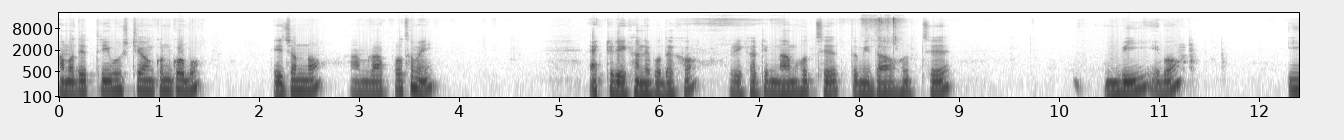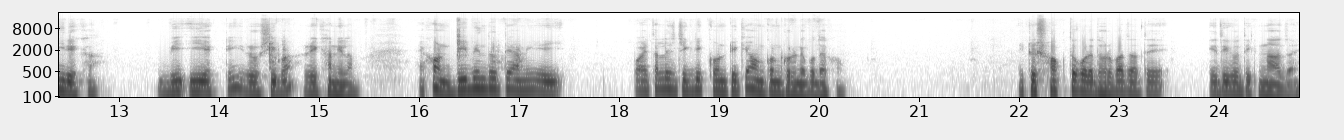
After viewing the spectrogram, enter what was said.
আমাদের ত্রিভুজটি অঙ্কন করব। এই জন্য আমরা প্রথমেই একটি রেখা নেব, দেখো। রেখাটির নাম হচ্ছে, তুমি দাও হচ্ছে বি এবং ই রেখা। বি ই একটি রশি বা রেখা নিলাম। এখন বি বিন্দুতে আমি এই পঁয়তাল্লিশ ডিগ্রি কোণটিকে অঙ্কন করে নেব, দেখো। একটু শক্ত করে ধরবা যাতে এদিক ওদিক না যায়।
